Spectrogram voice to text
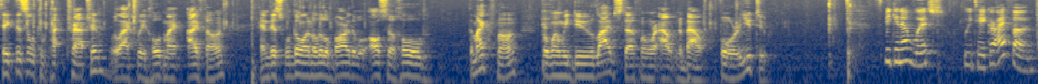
Take this little contraption, will actually hold my iPhone, and this will go on a little bar that will also hold the microphone for when we do live stuff when we're out and about for YouTube. Speaking of which, we take our iPhones.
